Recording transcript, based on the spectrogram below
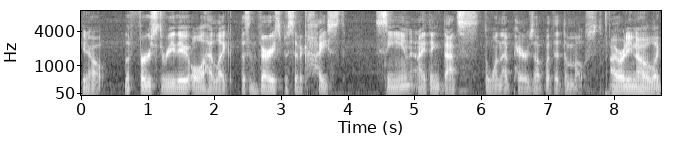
you know, the first three they all had like a very specific heist scene, and I think that's the one that pairs up with it the most. I already know, like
